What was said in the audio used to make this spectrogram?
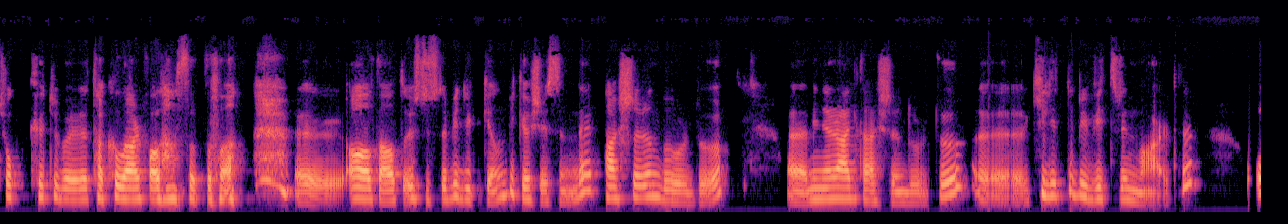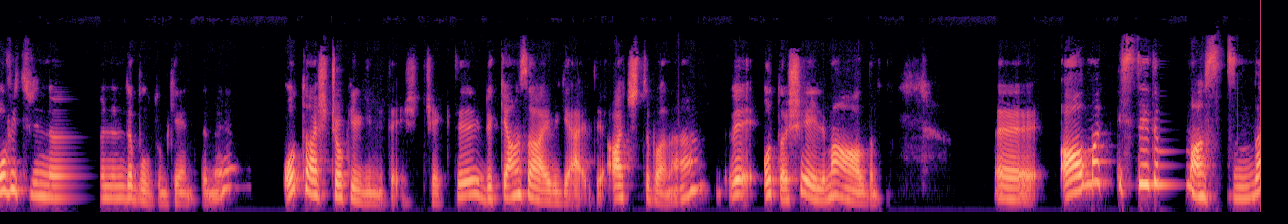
çok kötü böyle takılar falan satılan e, alt alta üst üste bir dükkanın bir köşesinde taşların durduğu, e, mineral taşların durduğu e, kilitli bir vitrin vardı. O vitrinin önünde buldum kendimi. O taş çok ilgimi çekti. Dükkan sahibi geldi, açtı bana ve o taşı elime aldım. E, almak istedim aslında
